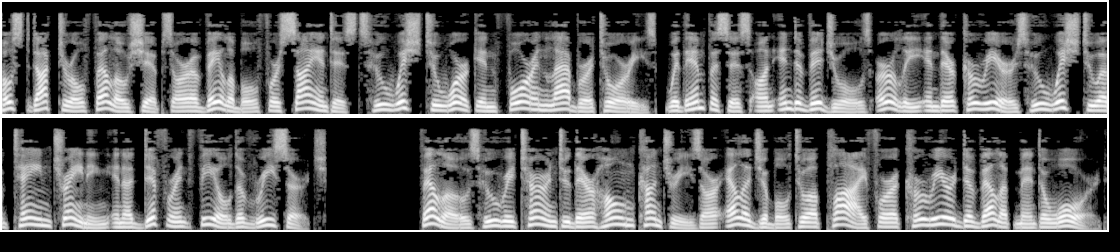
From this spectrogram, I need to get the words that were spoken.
Postdoctoral fellowships are available for scientists who wish to work in foreign laboratories, with emphasis on individuals early in their careers who wish to obtain training in a different field of research. Fellows who return to their home countries are eligible to apply for a Career Development Award.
